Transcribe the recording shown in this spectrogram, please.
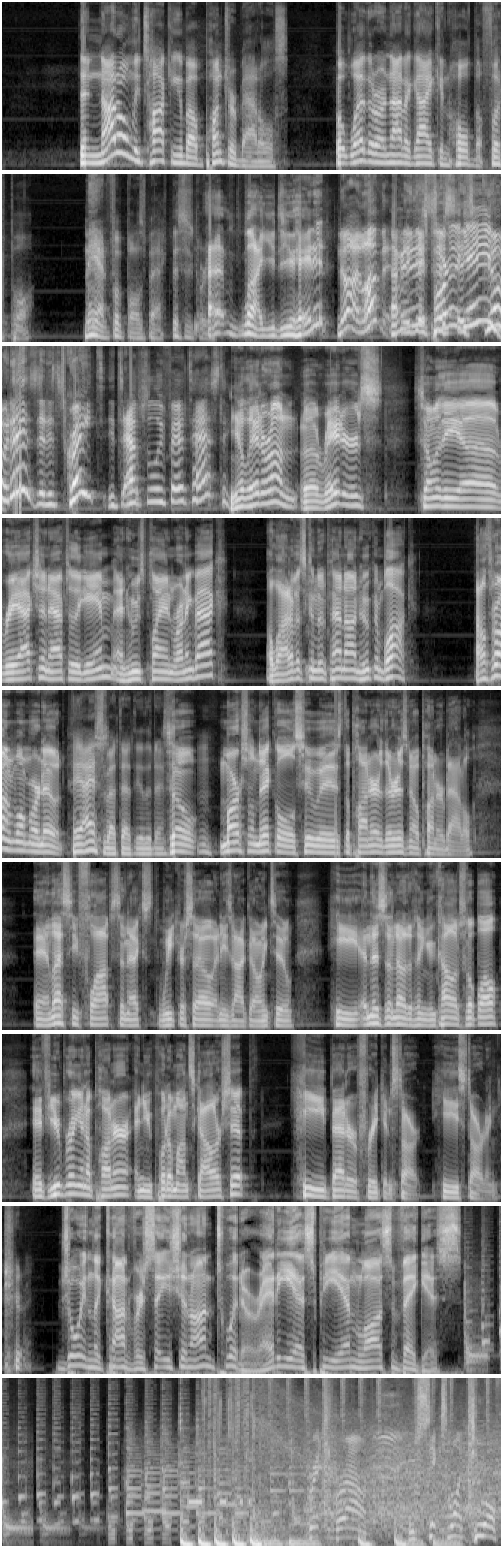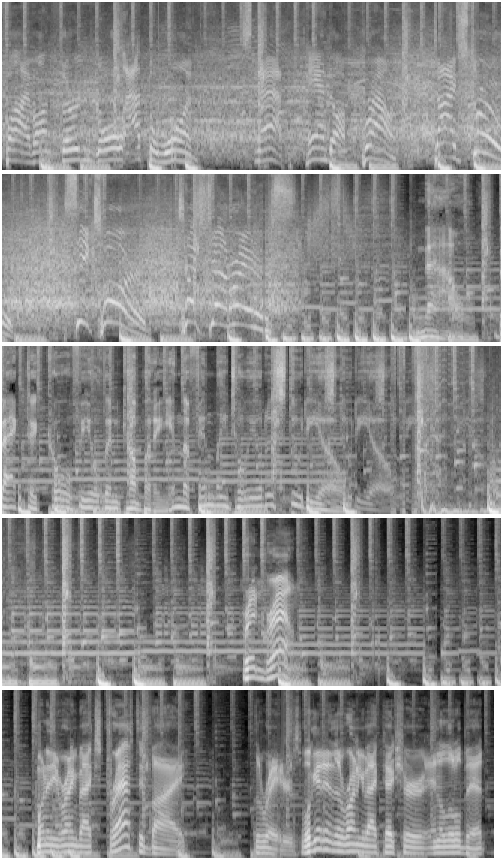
than not only talking about punter battles, but whether or not a guy can hold the football. Man, football's back. This is great. Uh, why you do you hate it? No, I love it. I mean, it's, it's part just, of the game. No, it is, and it's great. It's absolutely fantastic. You know, later on, uh, Raiders some of the uh, reaction after the game and who's playing running back, a lot of it's going to depend on who can block. I'll throw in one more note. Hey, I asked about that the other day. So mm. Marshall Nichols, who is the punter, there is no punter battle unless he flops the next week or so, and he's not going to. He and this is another thing in college football. If you bring in a punter and you put him on scholarship, he better freaking start. He's starting. Join the conversation on Twitter at ESPN Las Vegas. Brittain Brown, who's 6'1", 205 on third and goal at the one. Snap, handoff, Brown dives through, six hard, touchdown Raiders. Now, back to Cofield and Company in the Findlay Toyota studio. studio. Brittain Brown, one of the running backs drafted by the Raiders. We'll get into the running back picture in a little bit.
